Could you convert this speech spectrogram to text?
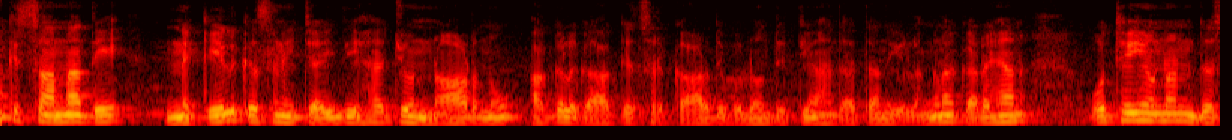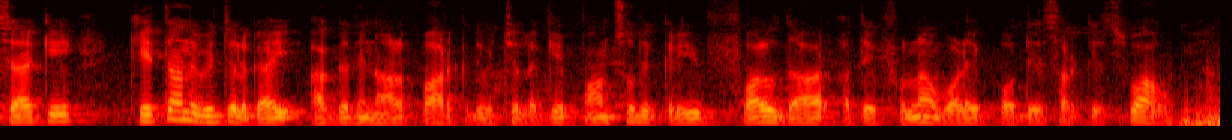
ਕਿਸਾਨਾਂ ਤੇ ਨਕੇਲ ਕੱਸਣੀ ਚਾਹੀਦੀ ਹੈ ਜੋ ਨਾੜ ਨੂੰ ਅੱਗ ਲਗਾ ਕੇ ਸਰਕਾਰ ਦੇ ਵੱਲੋਂ ਦਿੱਤੀਆਂ ਹਦਾਇਤਾਂ ਦੀ ਉਲੰਘਣਾ ਕਰ ਰਹੇ ਹਨ। ਉੱਥੇ ਹੀ ਉਹਨਾਂ ਨੇ ਦੱਸਿਆ ਕਿ ਖੇਤਾਂ ਦੇ ਵਿੱਚ ਲਗਾਈ ਅੱਗ ਦੇ ਨਾਲ ਪਾਰਕ ਦੇ ਵਿੱਚ ਲੱਗੇ 500 ਦੇ ਕਰੀਬ ਫਲਦਾਰ ਅਤੇ ਫੁੱਲਾਂ ਵਾਲੇ ਪੌਦੇ ਸੜ ਕੇ ਸਵਾਹ ਹੋ ਗਏ ਹਨ।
